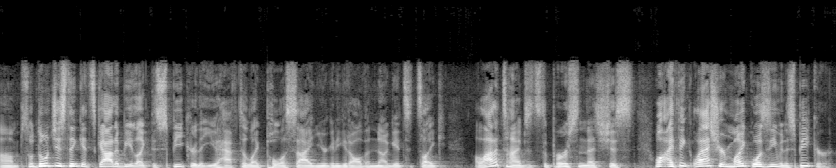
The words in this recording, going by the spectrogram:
Um, so don't just think it's got to be like the speaker that you have to like pull aside and you're going to get all the nuggets. It's like a lot of times it's the person that's just well i think last year mike wasn't even a speaker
